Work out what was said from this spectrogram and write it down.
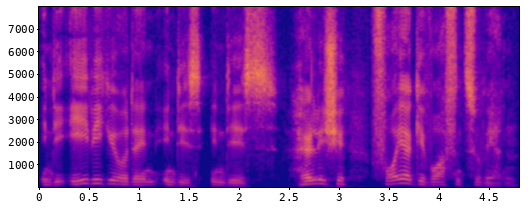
in die ewige oder in, in, das, in das höllische Feuer geworfen zu werden.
